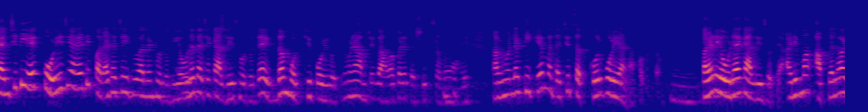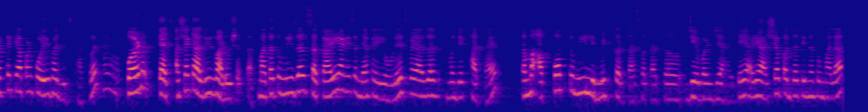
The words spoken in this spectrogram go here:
त्यांची ती एक पोळी जी आहे ती पराठ्याची इक्विव्हॅलंट होत होती. एवढं त्याच्या कॅलरीज होत होत्या एकदम मोठी पोळी होती म्हणजे आमच्या गावाकडे तशीच सवय आहे. आम्ही म्हटलं ठीक आहे मग त्याची चतकोर पोळी आणा फक्त. कारण एवढ्या कॅलरीज होत्या. आणि मग आपल्याला वाटतं की आपण पोळी भाजीच खातोय. हो. पण त्या अशा कॅलरीज वाढू शकतात. मग आता तुम्ही जर सकाळी आणि संध्याकाळी एवढेच वेळा जर म्हणजे खाताय तर मग आपोआप तुम्ही लिमिट करता स्वतःचं जेवण जे आहे ते. आणि अशा पद्धतीनं तुम्हाला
